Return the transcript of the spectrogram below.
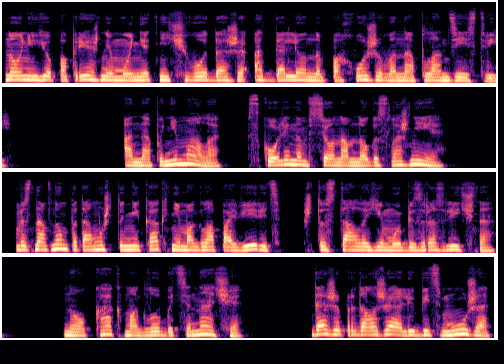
но у нее по-прежнему нет ничего даже отдаленно похожего на план действий. Она понимала, с Колином все намного сложнее. В основном потому, что никак не могла поверить, что стало ему безразлично. Но как могло быть иначе? Даже продолжая любить мужа,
